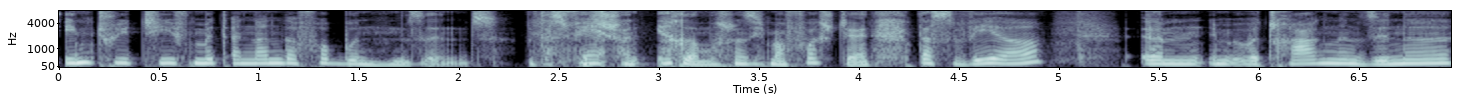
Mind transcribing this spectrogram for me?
intuitiv miteinander verbunden sind. Das wäre ja. schon irre, muss man sich mal vorstellen. Das wäre ähm, im übertragenen Sinne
